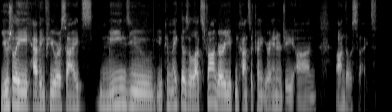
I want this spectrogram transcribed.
Usually, having fewer sites means you, you can make those a lot stronger. You can concentrate your energy on, on those sites.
